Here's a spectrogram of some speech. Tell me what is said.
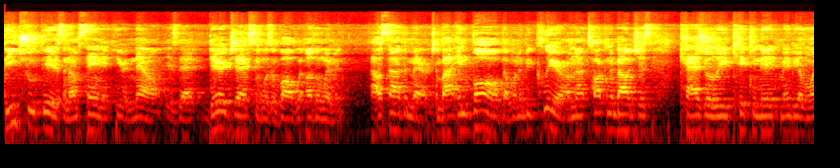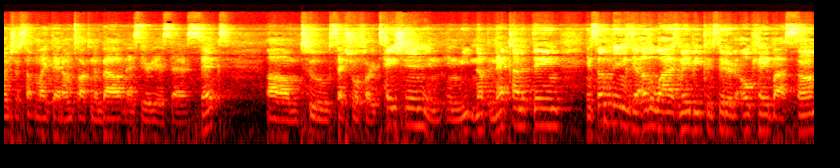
the truth is, and I'm saying it here now, is that Derrick Jackson was involved with other women outside the marriage. And by involved, I want to be clear, I'm not talking about just casually kicking it, maybe a lunch or something like that. I'm talking about as serious as sex, um, to sexual flirtation and, and, meeting up and that kind of thing. And some things that otherwise may be considered okay by some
